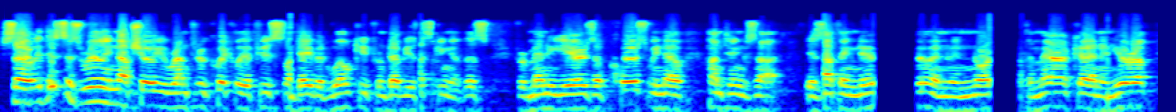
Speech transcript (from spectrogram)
So this is really enough to show you, run through quickly a few slides. David Wilkie from W. looking at this for many years. Of course, we know hunting not, is nothing new, and in North America and in Europe,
